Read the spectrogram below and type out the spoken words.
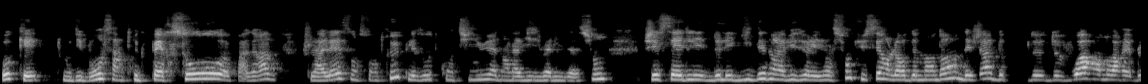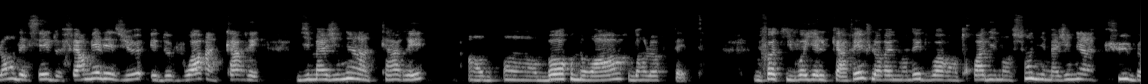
Ok. Je me dis, bon, c'est un truc perso, euh, pas grave. Je la laisse dans son truc, les autres continuent dans la visualisation. J'essaie de les, de les guider dans la visualisation, tu sais, en leur demandant déjà de, de, de voir en noir et blanc, d'essayer de fermer les yeux et de voir un carré, d'imaginer un carré en, bord noir dans leur tête. Une fois qu'ils voyaient le carré, je leur ai demandé de voir en trois dimensions, d'imaginer un cube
